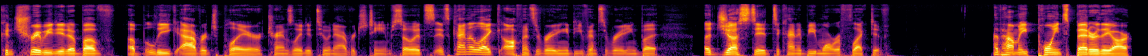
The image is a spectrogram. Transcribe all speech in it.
contributed above a league average player translated to an average team. So it's it's kind of like offensive rating and defensive rating, but adjusted to kind of be more reflective of how many points better they are,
